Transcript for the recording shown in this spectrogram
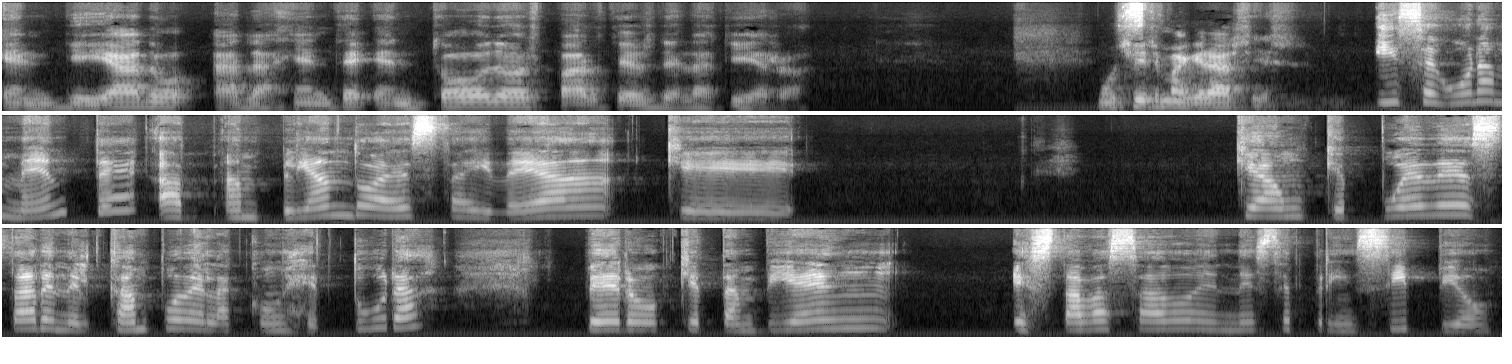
guiado a la gente en todas partes de la tierra. Muchísimas gracias. Y seguramente ampliando a esta idea que que aunque puede estar en el campo de la conjetura, pero que también está basado en ese principio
